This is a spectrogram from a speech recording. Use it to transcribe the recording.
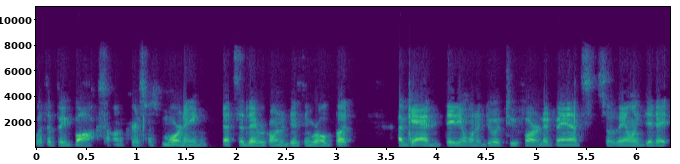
with a big box on Christmas morning that said they were going to Disney World. But again, they didn't want to do it too far in advance, so they only did it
